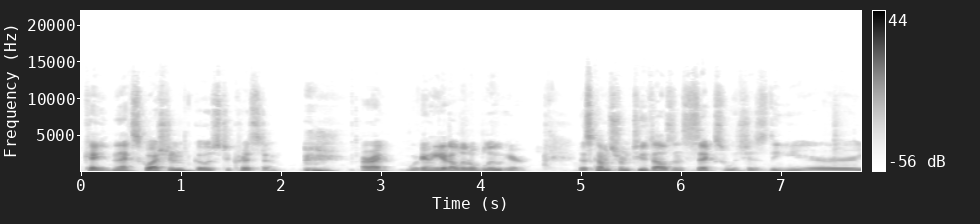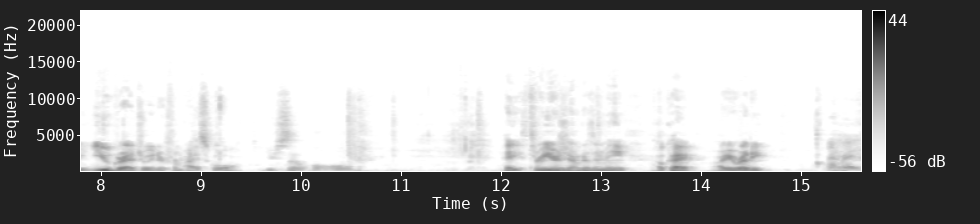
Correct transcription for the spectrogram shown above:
Okay, the next question goes to Kristen. All right, we're gonna get a little blue here. This comes from 2006, which is the year you graduated from high school. You're so old. Hey, three years younger than me. Okay, are you ready? I'm ready.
